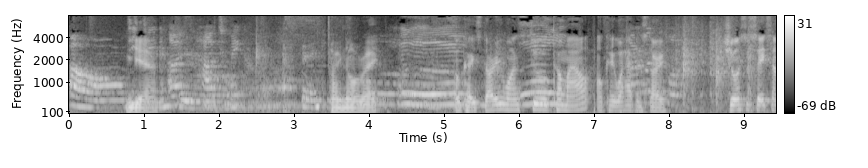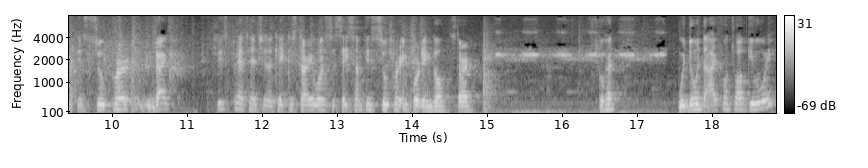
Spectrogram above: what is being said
Oh. Yeah. Teaching us how to make crepes. I know, right? Okay, Starry wants to come out. Okay, what happened, Starry? She wants to say something super. Guys, please pay attention, okay? Because Starry wants to say something super important. Go, Starry. Go ahead. We're doing the iPhone 12 giveaway.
